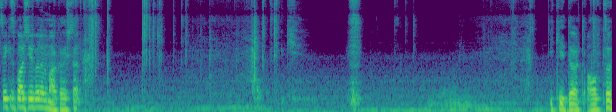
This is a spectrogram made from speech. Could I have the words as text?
8 parçaya bölelim arkadaşlar. 2, 4, 6.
